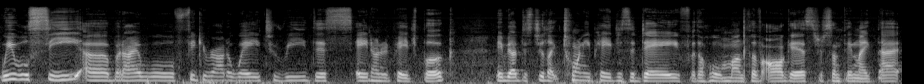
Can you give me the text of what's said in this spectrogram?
We will see, uh, but I will figure out a way to read this 800 page book. Maybe I'll just do like 20 pages a day for the whole month of August or something like that.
